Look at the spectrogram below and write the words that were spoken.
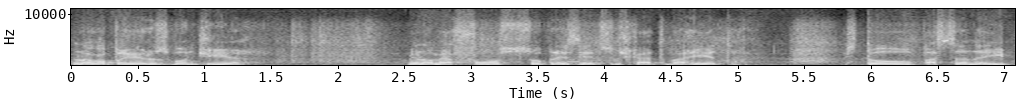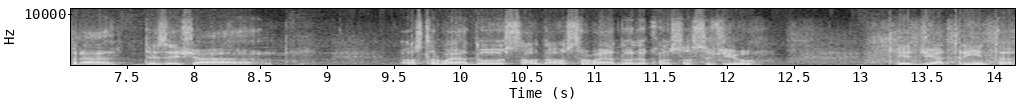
Olá, companheiros, bom dia. Meu nome é Afonso, sou presidente do Sindicato Marreta. Estou passando aí para desejar aos trabalhadores, saudar os trabalhadores da construção civil que dia 30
